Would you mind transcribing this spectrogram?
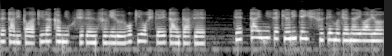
れたりと明らかに不自然すぎる動きをしていたんだぜ。絶対にセキュリティシステムじゃないわよ。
